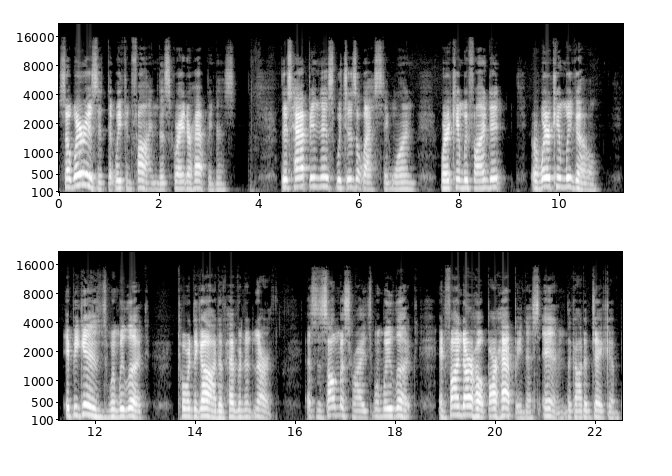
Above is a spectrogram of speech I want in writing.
So, where is it that we can find this greater happiness? This happiness, which is a lasting one, where can we find it? Or where can we go? It begins when we look toward the God of heaven and earth. As the psalmist writes, when we look and find our hope, our happiness in the God of Jacob.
